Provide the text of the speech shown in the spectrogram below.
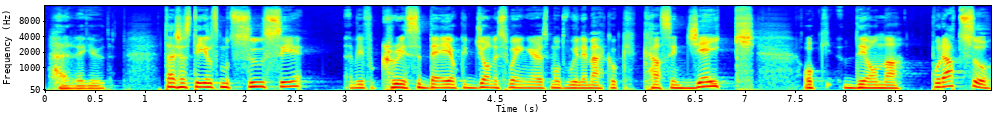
Herregud. Tasha Steels mot Susie. Vi får Chris Bay och Johnny Swingers mot Willie Mack och Cousin Jake. Och Deonna Porazzo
